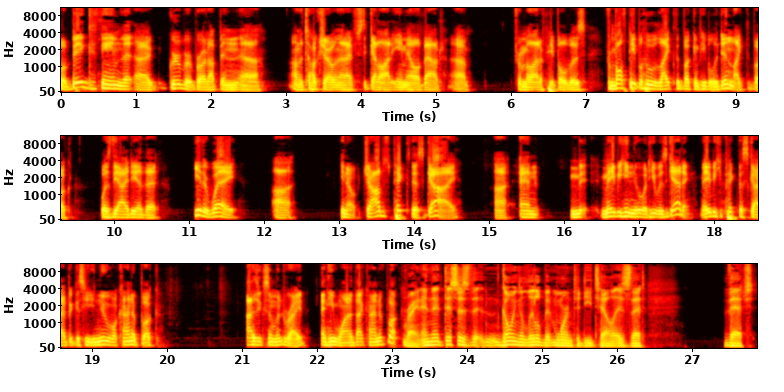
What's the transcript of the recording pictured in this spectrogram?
a big theme that uh, Gruber brought up in uh, on the talk show, and that I've got a lot of email about uh, from a lot of people was from both people who liked the book and people who didn't like the book was the idea that either way, uh, you know, Jobs picked this guy, uh, and maybe he knew what he was getting. Maybe he picked this guy because he knew what kind of book Isaacson would write, and he wanted that kind of book. Right, and that this is the, going a little bit more into detail is that that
